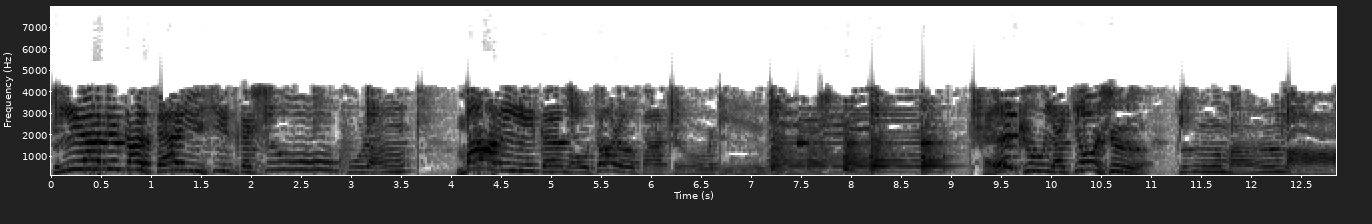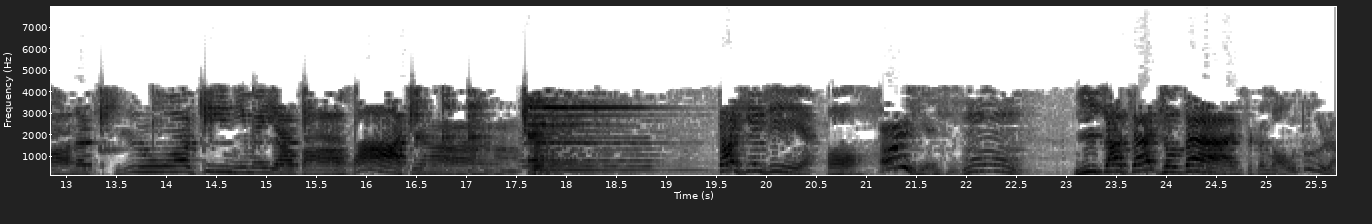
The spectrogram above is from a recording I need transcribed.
虽然这个三女婿是个受苦人，骂的一个老丈人把头低，开口也叫声。怎么啦？那听我给你们也把话讲。大谢谢哦，二谢谢。嗯，一家三条蛋是个劳动人，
